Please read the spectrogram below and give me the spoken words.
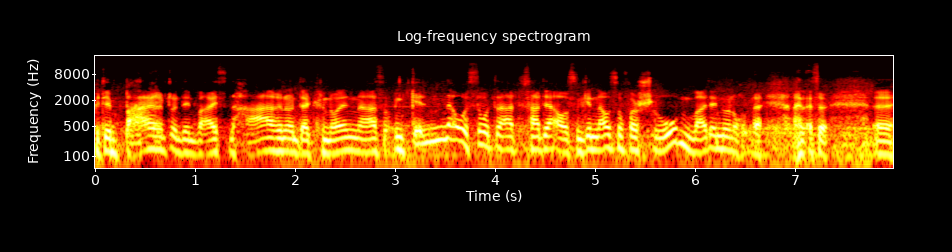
mit dem Bart und den weißen Haaren und der Knollennase und genau so sah der aus und genauso verschroben war der nur noch. Also äh,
